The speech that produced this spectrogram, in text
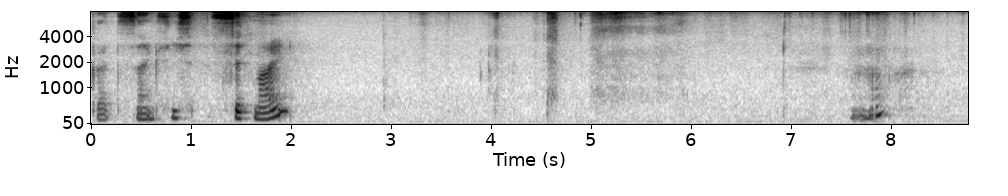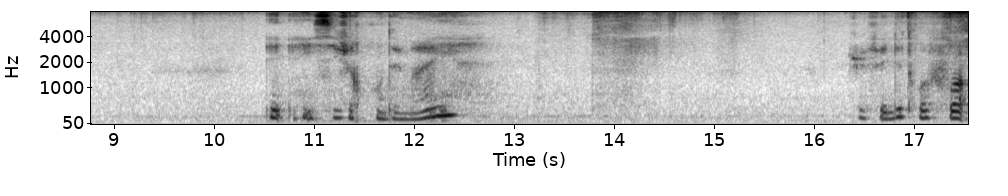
4, 5, 6, 7 mailles. Et ici, je reprends deux mailles. Je fais deux, trois fois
